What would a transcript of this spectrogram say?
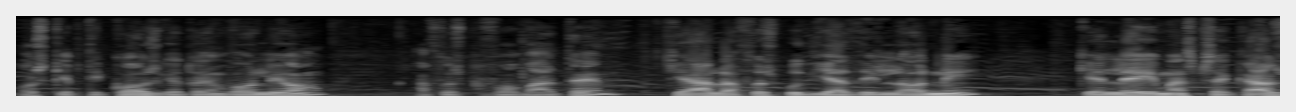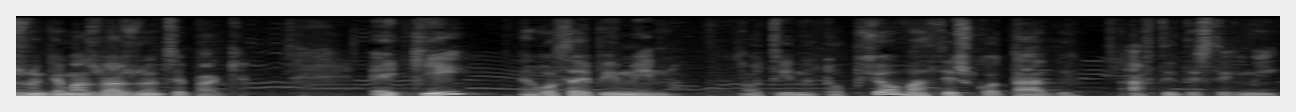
ο σκεπτικός για το εμβόλιο, αυτός που φοβάται, και άλλο αυτός που διαδηλώνει και λέει μας ψεκάζουν και μας βάζουν τσιπάκια. Εκεί εγώ θα επιμείνω ότι είναι το πιο βαθύ σκοτάδι αυτή τη στιγμή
